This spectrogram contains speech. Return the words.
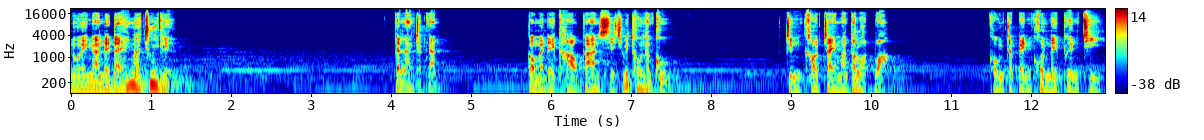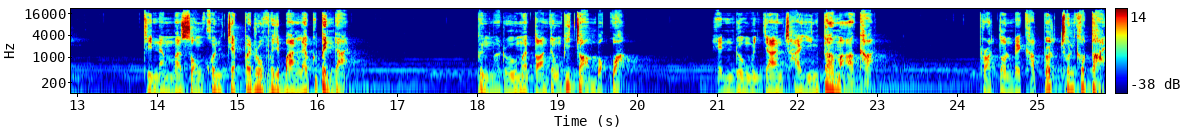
หน่วยงานใด ๆ ให้มาช่วยเหลือ แต่หลังจากนั้น ก็ไม่ได้ข่าวการเสียชีวิตของทั้งคู่ จึงเข้าใจมาตลอดว่า คงจะเป็นคนในพื้นที่ ที่นำมาส่งคนเจ็บไปโรงพยาบาลแล้วก็เป็นได้เพิ่งมารู้มาตอนดวงพี่จอมบอกว่า เห็นดวงวิญญาณชายหญิงตามมาอาฆาตเพราะตนไปขับรถชนเขาตาย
